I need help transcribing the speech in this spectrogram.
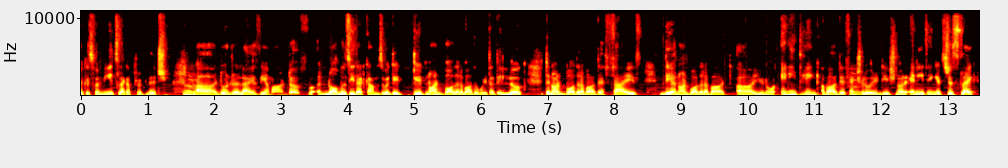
because for me it's like a privilege. Uh, don't realize the amount of normalcy that comes with it. They're not bothered about the way that they look. They're not bothered about their size. They are not bothered about uh, you know anything about their sexual orientation or anything. It's just like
